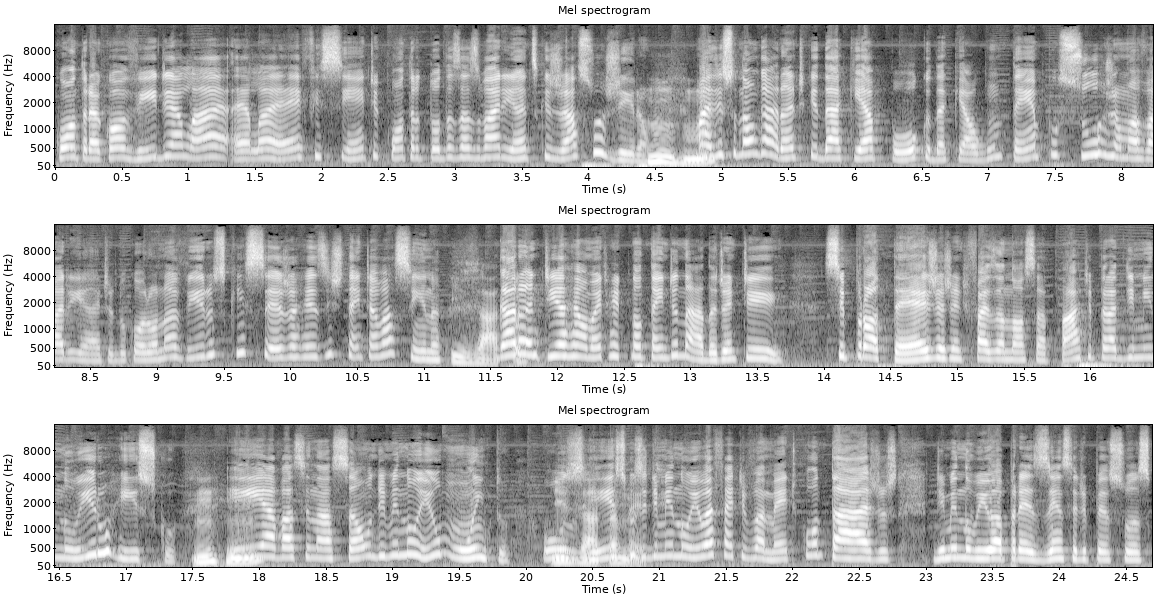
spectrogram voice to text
contra a Covid ela, ela é eficiente contra todas as variantes que já surgiram. Uhum. Mas isso não garante que daqui a pouco, daqui a algum tempo, surja uma variante do coronavírus que seja resistente à vacina. Exato. Garantia realmente a gente não tem de nada. Gente se protege, a gente faz a nossa parte para diminuir o risco. Uhum. E a vacinação diminuiu muito os Exatamente. riscos e diminuiu efetivamente contágios, diminuiu a presença de pessoas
